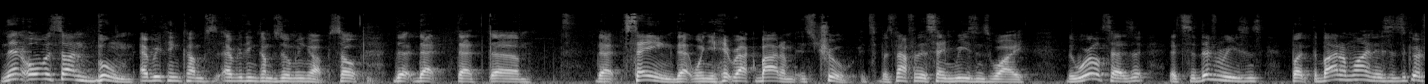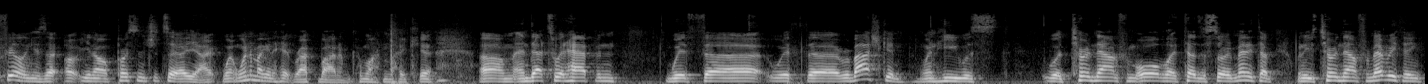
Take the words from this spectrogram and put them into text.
And then all of a sudden, boom, everything comes, everything comes zooming up. So the, that, that, um, that saying that when you hit rock bottom is true. It's, but it's not for the same reasons why the world says it. It's the different reasons. But the bottom line is, it's a good feeling. Is that oh, you know, a person should say, "Oh yeah, when, when am I going to hit rock bottom?" Come on, like, yeah. um, and that's what happened with uh, with uh, Rubashkin when he was was turned down from all, I tell the story many times, when he was turned down from everything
